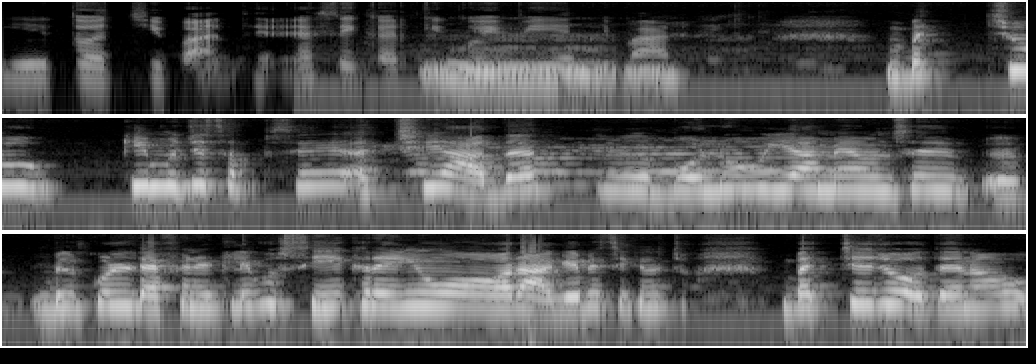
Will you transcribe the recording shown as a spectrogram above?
ये तो अच्छी बात है ऐसे करके कोई भी ऐसी बात है हम्म, बच्चों की मुझे सबसे अच्छी आदत बोलूँ या मैं उनसे बिल्कुल डेफिनेटली वो सीख रही हूँ और आगे भी सीखना चाहूँ। बच्चे जो होते हैं ना वो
